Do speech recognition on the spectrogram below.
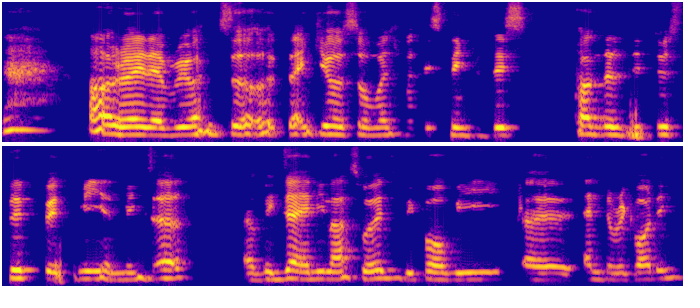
all right, everyone. So thank you so much for listening to this consulted twisted with me and Mingza. Uh, Mingza, any last words before we uh, end the recording?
